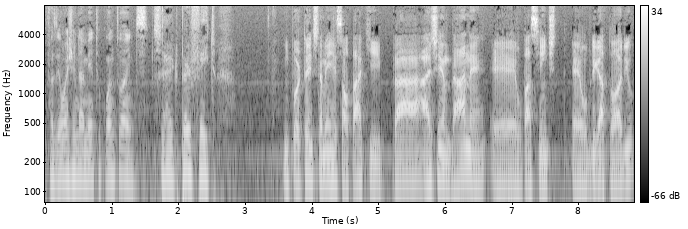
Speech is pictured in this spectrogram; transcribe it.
fazer um agendamento o quanto antes. Certo, perfeito. Importante também ressaltar que para agendar, né, é, o paciente é obrigatório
